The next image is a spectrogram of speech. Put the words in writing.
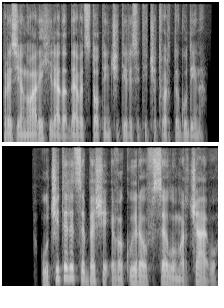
през януари 1944 г. Учителят се беше евакуирал в село Мърчаево,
